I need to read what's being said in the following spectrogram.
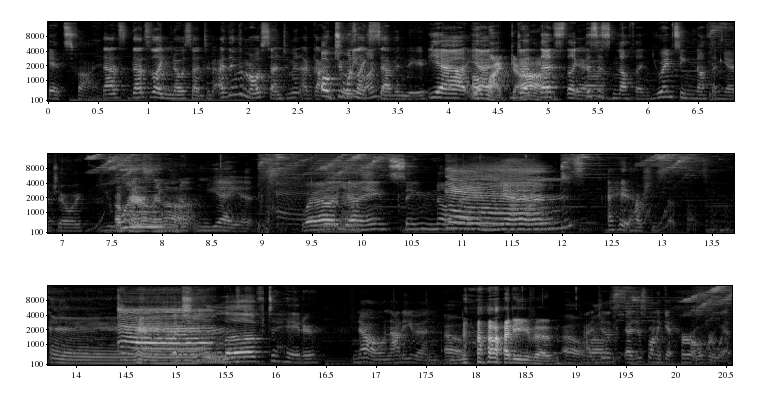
It's fine. That's that's like no sentiment. I think the most sentiment I've oh, gotten Oh, to was like 70. Yeah, Oh yeah. my d- God. That's like this is nothing. You ain't seen nothing yet, Joey. You Apparently ain't seen not. nothing yet. Well, Very you nice. ain't seen nothing And yet. I hate how she says that so much. And... But you And- love to hate her. No, not even. Oh. Not even. Oh, well. I just I just want to get her over with,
